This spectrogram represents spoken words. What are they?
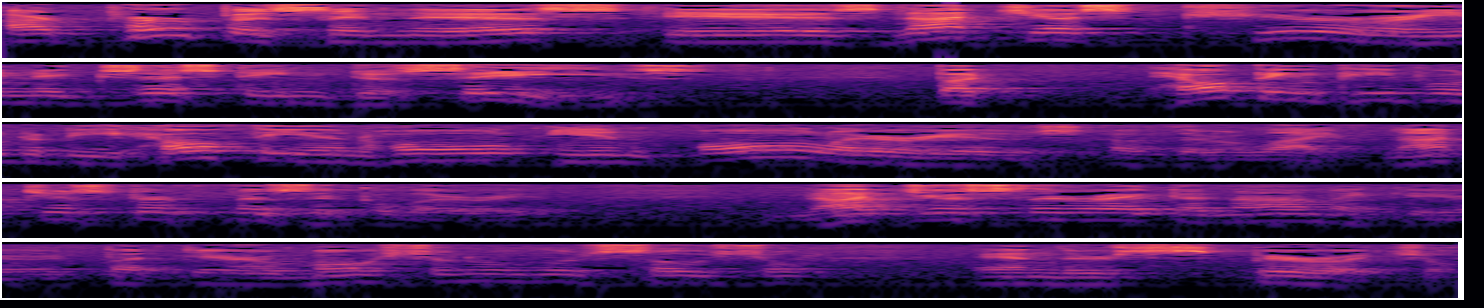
our purpose in this is not just curing existing disease, but helping people to be healthy and whole in all areas of their life, not just their physical area, not just their economic area, but their emotional, their social, and their spiritual.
